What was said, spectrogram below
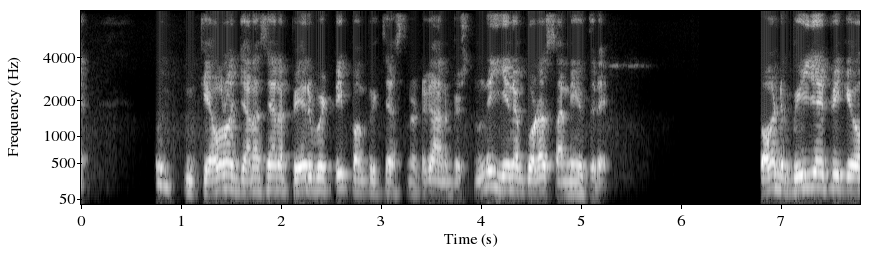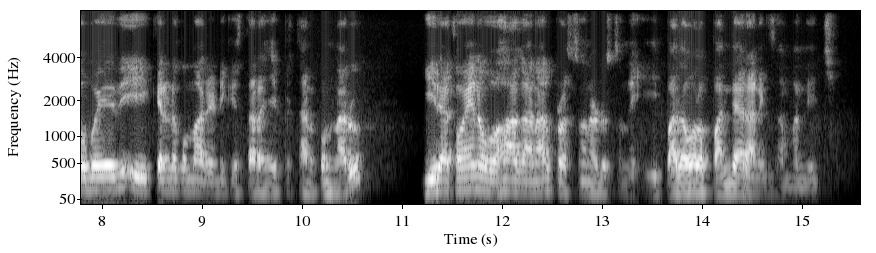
కేవలం జనసేన పేరు పెట్టి పంపించేస్తున్నట్టుగా అనిపిస్తుంది. ఈయనకు కూడా సన్నిహితుడే. ఒకటి బీజేపీకి ఇవ్వబోయేది కిరణ్ కుమార్ రెడ్డికి ఇస్తారని చెప్పి అనుకుంటున్నారు. ఈ రకమైన ఊహాగానాలు ప్రస్తుతం నడుస్తున్నాయి. ఈ పదవుల పందేరానికి సంబంధించి.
